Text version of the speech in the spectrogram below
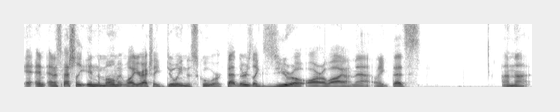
and, and especially in the moment while you're actually doing the schoolwork that there's like zero ROI on that like that's I'm not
